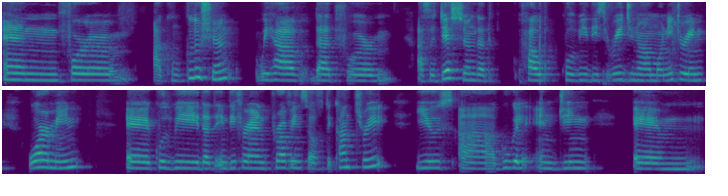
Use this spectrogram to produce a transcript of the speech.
And for a conclusion we have that for a suggestion that how could be this regional monitoring warming uh, could be that in different provinces of the country use a Google Engine um,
